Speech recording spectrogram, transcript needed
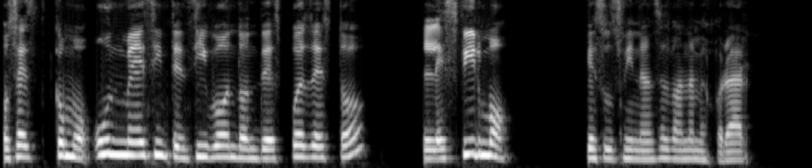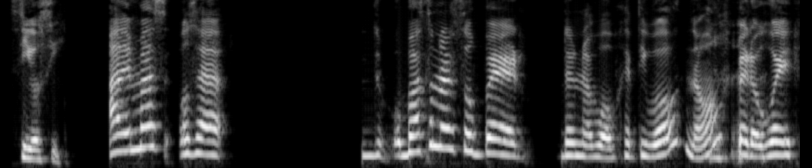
o sea, es como un mes intensivo en donde después de esto les firmo que sus finanzas van a mejorar sí o sí. Además, o sea, va a sonar súper, de nuevo, objetivo, ¿no? Pero, güey,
